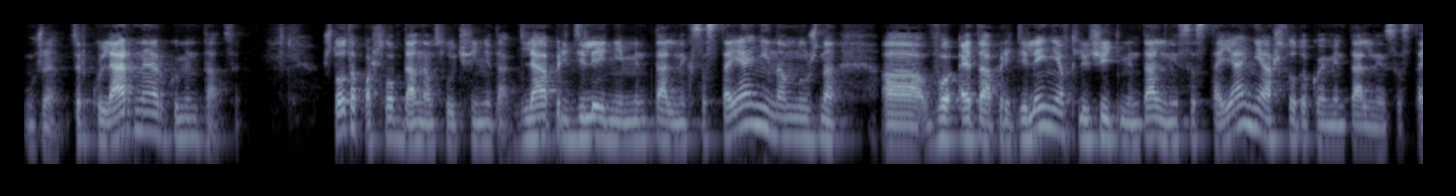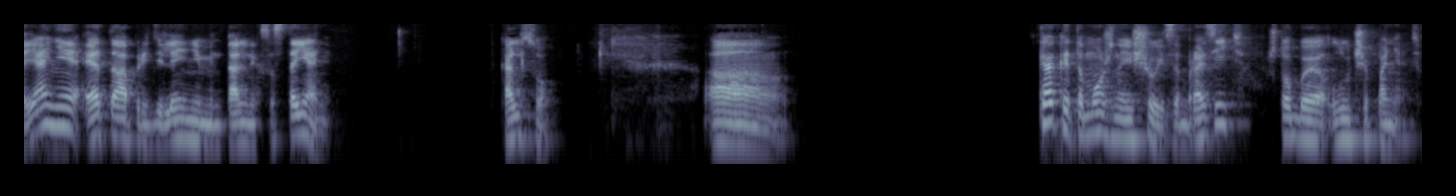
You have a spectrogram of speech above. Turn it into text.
уже циркулярная аргументация? Что-то пошло в данном случае не так. Для определения ментальных состояний нам нужно а, в это определение включить ментальные состояния. А что такое ментальные состояния? Это определение ментальных состояний. Кольцо. А, как это можно еще изобразить, чтобы лучше понять?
